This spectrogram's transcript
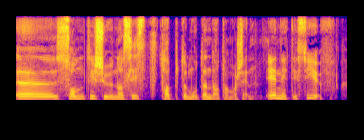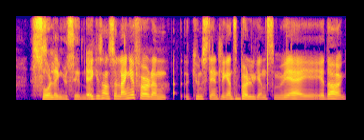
uh, som til sjuende og sist tapte mot en datamaskin. I 97. Så lenge siden. Ikke sant, Så lenge før den kunstig intelligens-bølgen som vi er i i dag.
